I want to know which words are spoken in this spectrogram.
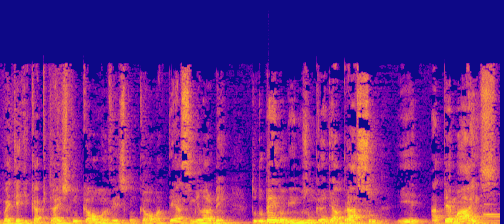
vai ter que captar isso com calma, vez com calma, até assimilar bem. Tudo bem, Domingos? Um grande abraço e até mais!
